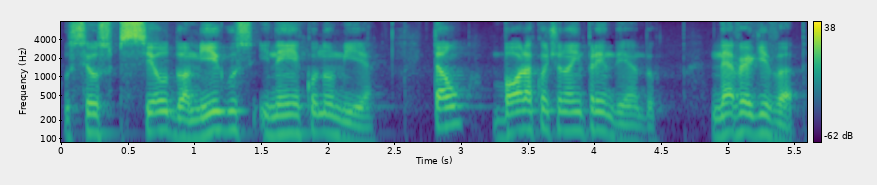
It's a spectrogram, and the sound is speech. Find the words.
os seus pseudo-amigos e nem a economia. Então, bora continuar empreendendo. Never Give Up.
